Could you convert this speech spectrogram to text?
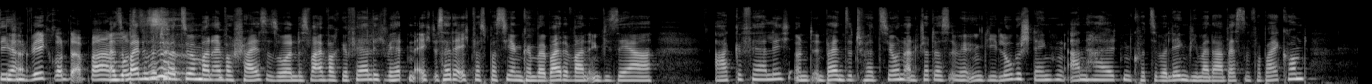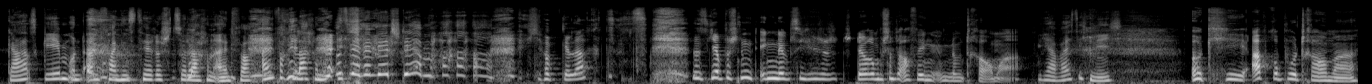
diesen Ja. Weg runterfahren Also beide musstest. Situationen waren einfach scheiße so und das war einfach gefährlich. Wir hätten echt, es hätte echt was passieren können, weil beide waren irgendwie sehr arg gefährlich und in beiden Situationen, anstatt dass wir irgendwie logisch denken, anhalten, kurz überlegen, wie man da am besten vorbeikommt, Gas geben und anfangen hysterisch zu lachen einfach. Einfach lachen. Was wäre, wenn wir jetzt sterben? Ich habe gelacht. Das, ich habe bestimmt irgendeine psychische Störung, bestimmt auch wegen irgendeinem Trauma. ja, weiß ich nicht. Okay, apropos Trauma.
